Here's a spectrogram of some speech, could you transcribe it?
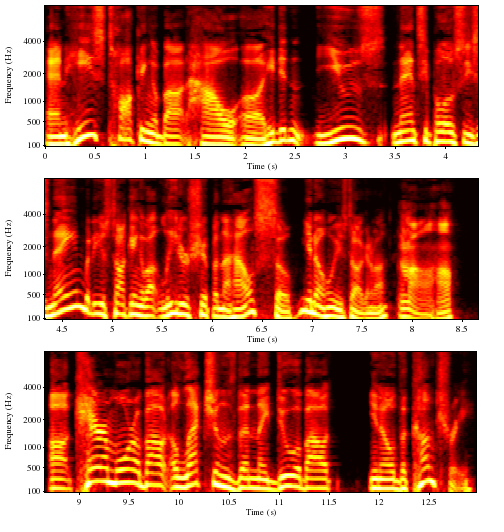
and he's talking about how uh, he didn't use Nancy Pelosi's name, but he was talking about leadership in the House. So you know who he's talking about. Uh-huh. Uh, care more about elections than they do about you know the country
